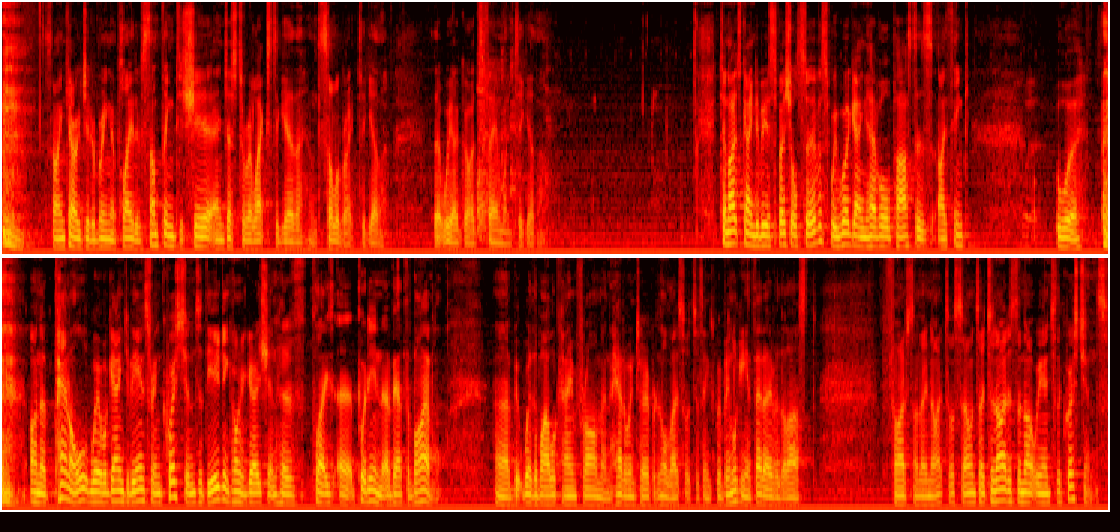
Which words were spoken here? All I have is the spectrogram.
so I encourage you to bring a plate of something to share and just to relax together and celebrate together that we are God's family together. Tonight's going to be a special service. We were going to have all pastors, I think, were on a panel where we're going to be answering questions that the evening congregation have placed, uh, put in about the Bible, uh, where the Bible came from and how to interpret and all those sorts of things. We've been looking at that over the last five Sunday nights or so, and so tonight is the night we answer the questions.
